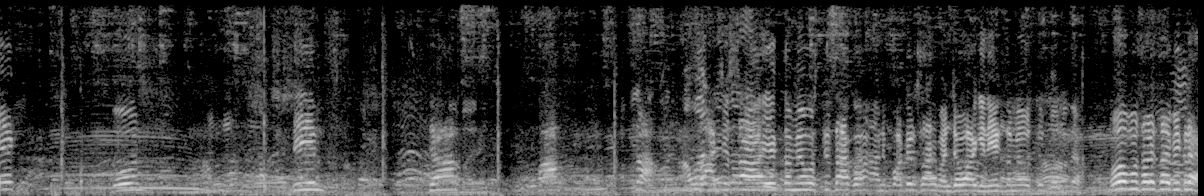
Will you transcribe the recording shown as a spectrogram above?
एक दोन तीन चार सहा एकदम व्यवस्थित दाखवा. आणि पाटील साहेबांच्या वाघिणी एकदम व्यवस्थित भरून द्या. हो मसाळे साहेब इकडे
